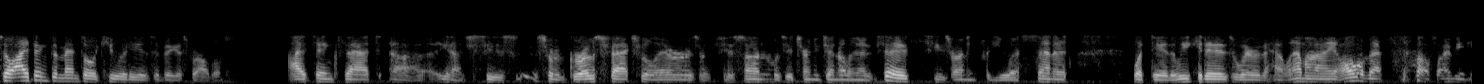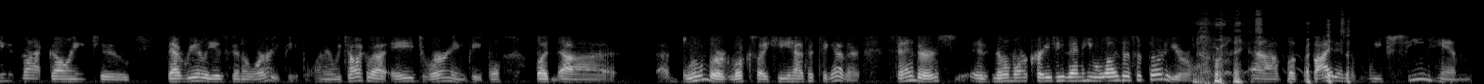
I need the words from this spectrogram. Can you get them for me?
So I think the mental acuity is the biggest problem. I think that uh, you know just these sort of gross factual errors of his son was the Attorney General of the United States. He's running for U.S. Senate. What day of the week it is? Where the hell am I? All of that stuff. I mean, he's not going to. That really is going to worry people. I mean, we talk about age worrying people, but uh, Bloomberg looks like he has it together. Sanders is no more crazy than he was as a 30 year old. Uh, but Biden, we've seen him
